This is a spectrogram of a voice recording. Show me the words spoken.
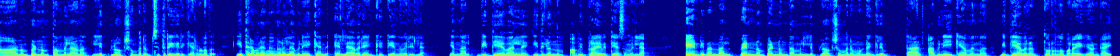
ആണും പെണ്ണും തമ്മിലാണ് ലിപ് ലോക്ക് ചുംബനം ചിത്രീകരിക്കാറുള്ളത്. ഇത്തരം രംഗങ്ങളിൽ അഭിനയിക്കാൻ എല്ലാവരെയും കിട്ടിയെന്ന് വരില്ല. എന്നാൽ വിദ്യാബാലന് ഇതിലൊന്നും അഭിപ്രായ വ്യത്യാസമില്ല. വേണ്ടി വന്നാൽ പെണ്ണും പെണ്ണും തമ്മിൽ ലിപ്ലോക് ചുമനമുണ്ടെങ്കിലും താൻ അഭിനയിക്കാമെന്ന് വിദ്യാബലൻ തുറന്നു പറയുകയുണ്ടായി.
